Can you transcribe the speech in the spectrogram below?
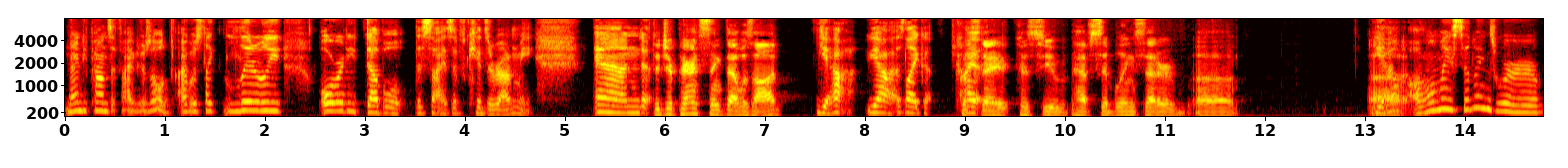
90 pounds at five years old. I was like literally already double the size of kids around me. And did your parents think that was odd yeah, yeah, it's like Because they, because you have siblings that are, uh, yeah, uh, all my siblings were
